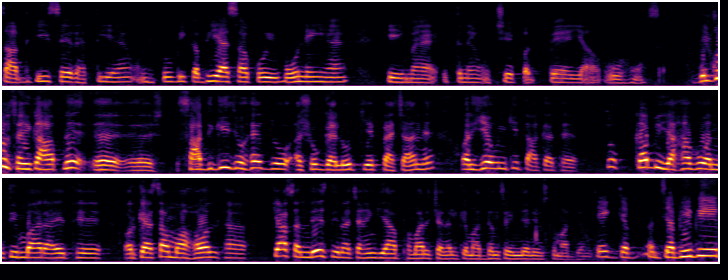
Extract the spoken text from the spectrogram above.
सादगी से रहती है। उनको भी कभी ऐसा कोई वो नहीं है कि मैं इतने ऊँचे पद पे या वो हूँ सब। बिल्कुल सही कहा आपने। सादगी जो है जो अशोक गहलोत की एक पहचान है और ये उनकी ताकत है। तो कब यहाँ वो अंतिम बार आए थे और कैसा माहौल था? क्या संदेश देना चाहेंगे आप हमारे चैनल के माध्यम से इंडिया न्यूज़ के माध्यम से? जब जब भी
